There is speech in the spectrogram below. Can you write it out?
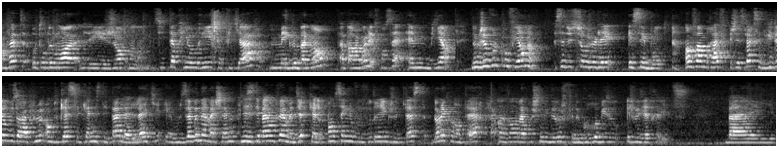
En fait autour de moi les gens ont un petit a priori sur Picard. Mais globalement apparemment les Français aiment bien. Donc je vous le confirme c'est du surgelé et c'est bon. Enfin bref, j'espère que cette vidéo vous aura plu. En tout cas, si c'est le cas, n'hésitez pas à la liker et à vous abonner à ma chaîne. N'hésitez pas non plus à me dire quelle enseigne vous voudriez que je teste dans les En attendant la prochaine vidéo, je vous fais de gros bisous et je vous dis à très vite. Bye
